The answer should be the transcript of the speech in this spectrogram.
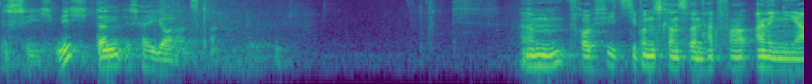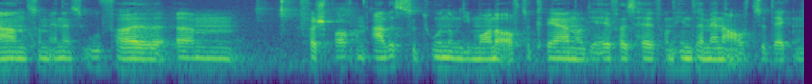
Das sehe ich nicht. Dann ist Herr Jordans dran. Ähm, Frau Fietz, die Bundeskanzlerin hat vor einigen Jahren zum NSU-Fall ähm, versprochen, alles zu tun, um die Morde aufzuklären und die Helfershelfer und Hintermänner aufzudecken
